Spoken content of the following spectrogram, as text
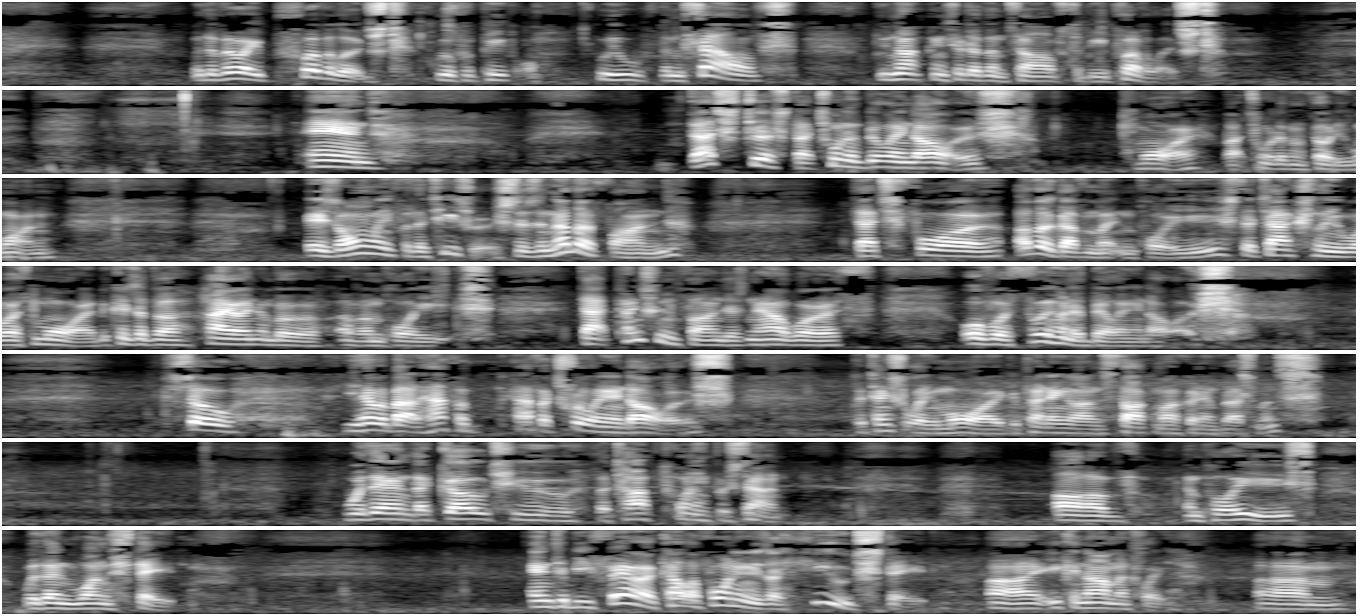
with a very privileged group of people who themselves do not consider themselves to be privileged. And that's just that $200 billion more, about 231, is only for the teachers. There's another fund that's for other government employees that's actually worth more because of the higher number of employees. That pension fund is now worth over $300 billion. So you have about half a, half a trillion dollars, potentially more, depending on stock market investments, within that go to the top 20% of employees within one state. And to be fair, California is a huge state uh, economically. Um,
